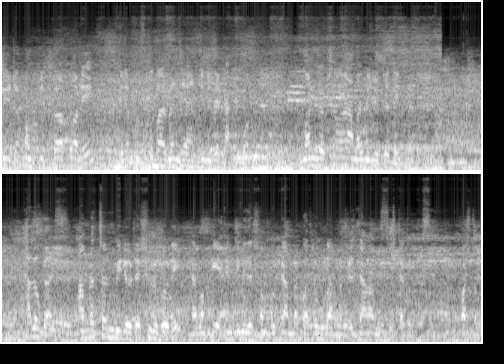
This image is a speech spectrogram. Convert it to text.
ভিডিওটা কমপ্লিট করার পরে এটা বুঝতে পারবেন যে অ্যান্টি ভিজা কাকে বলে। মনোযোগ সময় আমার ভিডিওটা দেখবেন। হ্যালো গাইস আমরা চলুন ভিডিওটা শুরু করি এবং এই অ্যান্টি ভিসা সম্পর্কে আমরা কথাগুলো আপনাদের জানানোর চেষ্টা করতেছি। ফার্স্ট অফ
